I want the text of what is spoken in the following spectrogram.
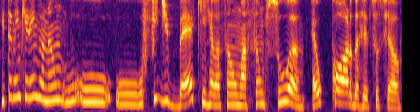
E também, querendo ou não, o, o, o feedback em relação a uma ação sua é o core da rede social.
